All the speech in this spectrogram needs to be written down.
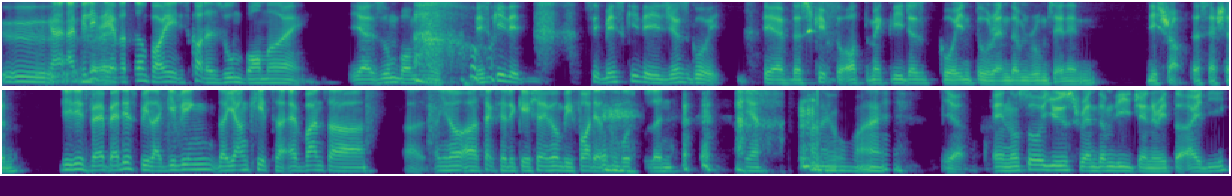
Ooh. Yeah, I believe they have a term for it. It's called a Zoom bomber, right? Yeah, Zoom bombing basically they see basically they just go they have the script to automatically just go into random rooms and then disrupt the session. This is very bad. This be like giving the young kids uh, advanced, uh, uh, you know, uh, sex education even before they're supposed to learn. Yeah. Oh my. Yeah. And also use randomly generated ID.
